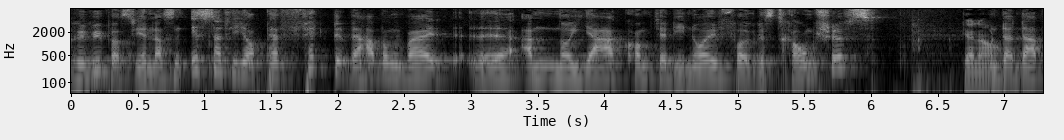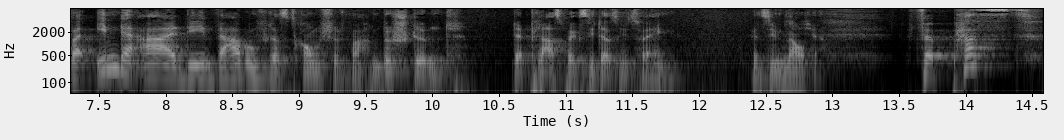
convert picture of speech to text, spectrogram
Revue passieren lassen, ist natürlich auch perfekte Werbung, weil äh, am Neujahr kommt ja die neue Folge des Traumschiffs. genau. Und dann darf er in der ARD Werbung für das Traumschiff machen, bestimmt. Der Plasberg sieht das nicht so eng. Genau. sicher. Verpasst,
